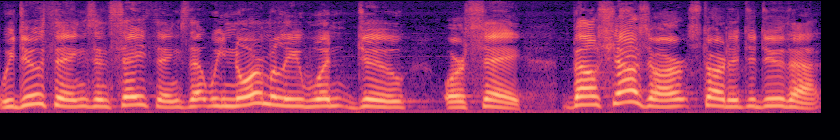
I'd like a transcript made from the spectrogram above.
we do things and say things that we normally wouldn't do or say. Belshazzar started to do that.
